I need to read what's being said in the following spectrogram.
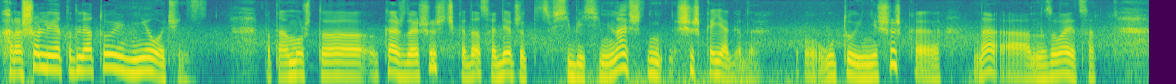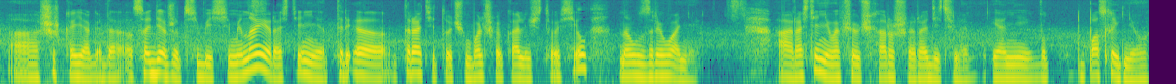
Хорошо ли это для той? Не очень потому что каждая шишечка да, содержит в себе семена, шишка-ягода у той не шишка, да, а называется а, шишка-ягода, содержит в себе семена, и растение э, тратит очень большое количество сил на узревание. А растения вообще очень хорошие родители, и они вот до последнего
